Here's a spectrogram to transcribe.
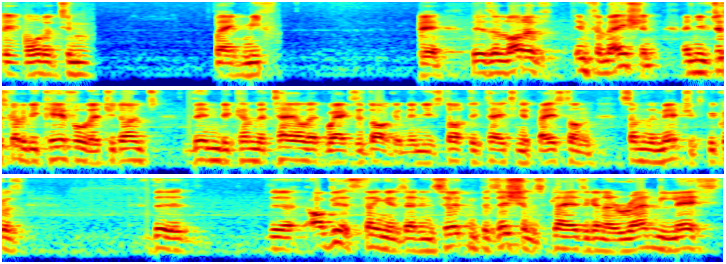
in order to make me there- there's a lot of information, and you've just got to be careful that you don't then become the tail that wags the dog, and then you start dictating it based on some of the metrics. Because the the obvious thing is that in certain positions, players are going to run less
